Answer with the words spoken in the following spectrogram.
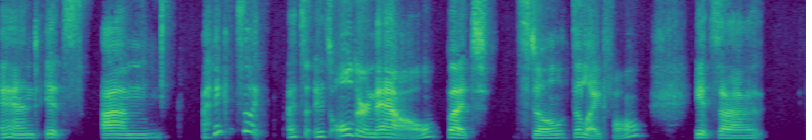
And it's um I think it's like it's it's older now, but still delightful. it's a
